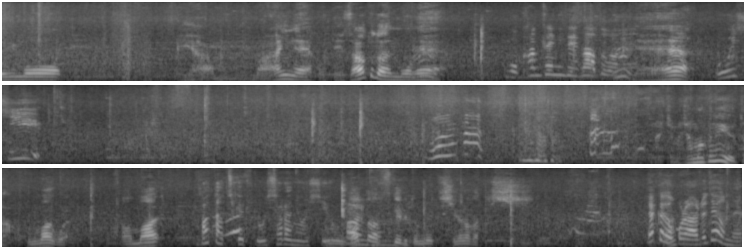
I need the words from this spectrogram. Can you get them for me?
芋。いやうまいね。これデザートだねもうね、ねもう完全にデザートだ。ね、え美味しい。めちゃめちゃうまくね？ゆうた。うまいこれ。甘い、バターつけるとさらに美味しいよ。うん、バターつけると思って知らなかったし。だけどこれあれだよね。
